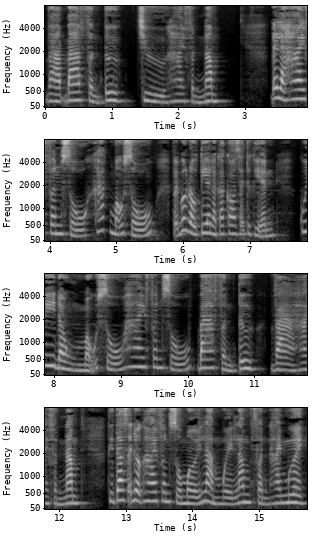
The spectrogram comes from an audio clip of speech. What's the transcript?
và 3 phần 4 trừ 2 phần 5. Đây là hai phân số khác mẫu số. Vậy bước đầu tiên là các con sẽ thực hiện quy đồng mẫu số hai phân số 3 phần 4 và 2 phần 5. Thì ta sẽ được hai phân số mới là 15 phần 20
